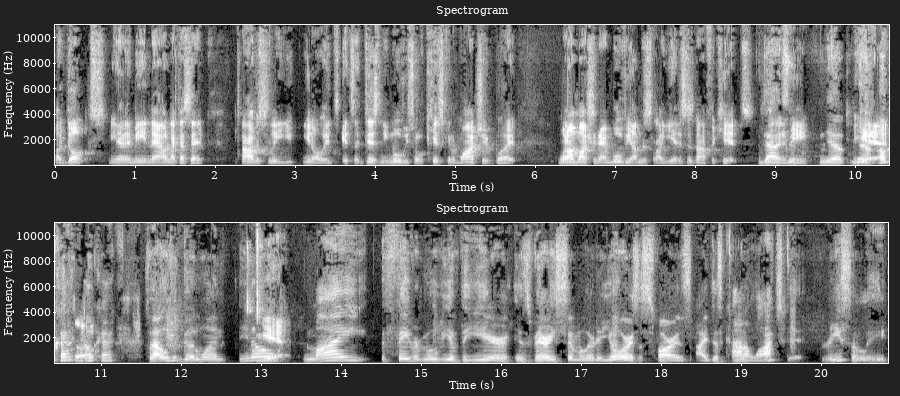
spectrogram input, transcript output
adults. You know what I mean? Now, like I said, obviously, you, you know, it's it's a Disney movie, so kids can watch it. But when I'm watching that movie, I'm just like, yeah, this is not for kids. You That's know what I mean? Yep. yep. Yeah, Okay. so- Okay. So that was a good one. You know, Yeah. my favorite movie of the year is very similar to yours as far as I just kind of watched it recently.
